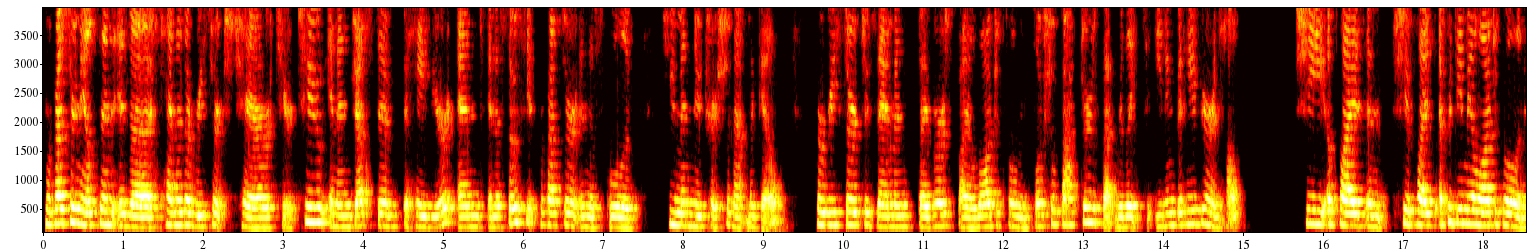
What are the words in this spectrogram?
Professor Nielsen is a Canada Research Chair Tier 2 in Ingestive Behavior and an Associate Professor in the School of Human Nutrition at McGill. Her research examines diverse biological and social factors that relate to eating behavior and health. She applies and she applies epidemiological and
